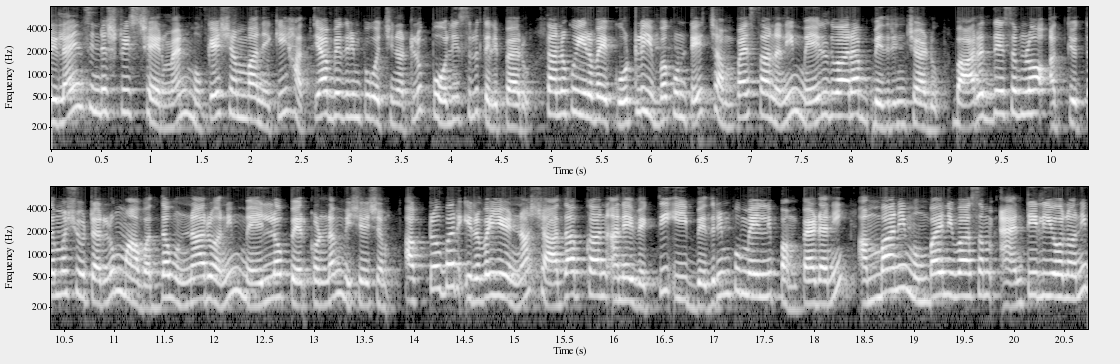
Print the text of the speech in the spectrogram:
రిలయన్స్ ఇండస్ట్రీస్ చైర్మన్ ముఖేష్ అంబానీకి హత్యా బెదిరింపు వచ్చినట్లు పోలీసులు తెలిపారు. తనకు ఇరవై కోట్లు ఇవ్వకుంటే చంపేస్తానని మెయిల్ ద్వారా బెదిరించాడు. భారతదేశంలో అత్యుత్తమ షూటర్లు మా వద్ద ఉన్నారు అని మెయిల్లో పేర్కొనడం విశేషం. అక్టోబర్ ఇరవై ఏడున షాదాబ్ ఖాన్ అనే వ్యక్తి ఈ బెదిరింపు మెయిల్ని పంపాడని అంబానీ ముంబై నివాసం యాంటీలియోలోని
